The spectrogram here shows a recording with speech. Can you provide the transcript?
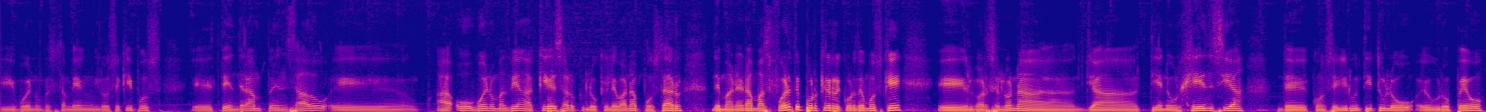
Y bueno, pues también los equipos eh, tendrán pensado, eh, o bueno, más bien a qué es lo, que le van a apostar de manera más fuerte, porque recordemos que el Barcelona ya tiene urgencia de conseguir un título europeo,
